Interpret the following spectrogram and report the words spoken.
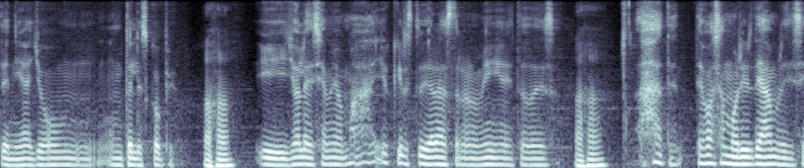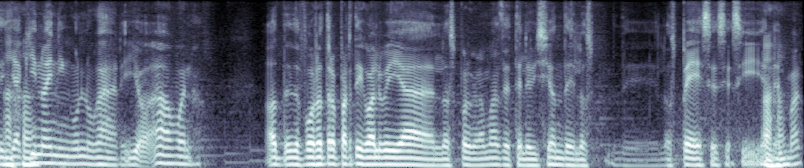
tenía yo un, un telescopio Ajá. Y yo le decía a mi mamá, "Ay, yo quiero estudiar astronomía y todo eso. Ajá. Ah, te, te vas a morir de hambre. Dice, y Ajá. aquí no hay ningún lugar. Y yo, ah, bueno. Por otra parte, igual veía los programas de televisión de los, de los peces y así en Ajá. el mar.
